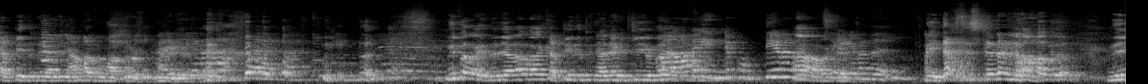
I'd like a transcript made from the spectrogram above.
കട്ട് ചെയ്തിട്ട് ഞാൻ ഞാൻ പറഞ്ഞു മാത്രമേ. നീ പറയുന്നത് ഞാൻ ആ വക കട്ട് ചെയ്തിട്ട് ഞാൻ എഡിറ്റ് ചെയ്യുമ്പോ ആ, എന്റെ അസിസ്റ്റന്റ് അല്ലോ നീ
